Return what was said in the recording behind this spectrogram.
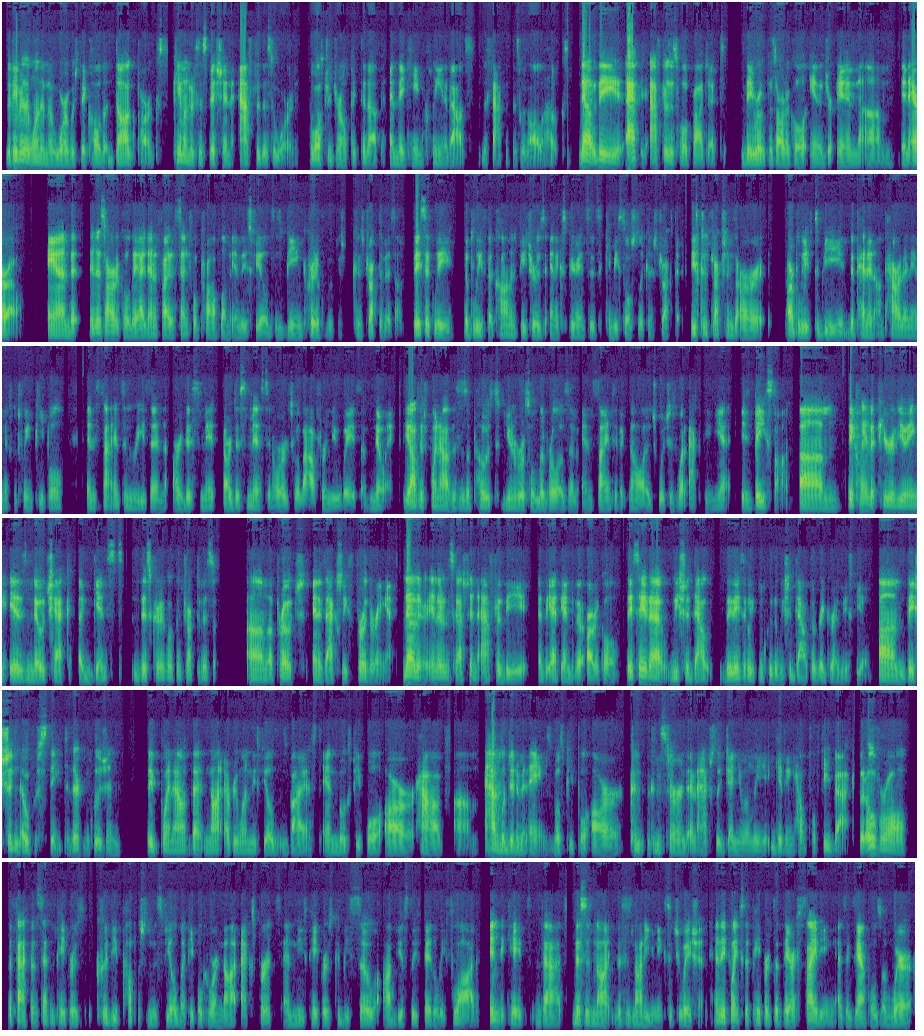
the paper that won them an award, which they called Dog Parks, came under suspicion after this award. The Wall Street Journal picked it up, and they came clean about the fact that this was all a hoax. Now, they after this whole project, they wrote this article in a, in um, in Areo, and in this article, they identify the central problem in these fields as being critical constructivism. Basically, the belief that common features and experiences can be socially constructed. These constructions are are believed to be dependent on power dynamics between people and science and reason are dismissed are dismissed in order to allow for new ways of knowing. The authors point out this is opposed to universal liberalism and scientific knowledge, which is what academia is based on. Um, they claim that peer reviewing is no check against this critical constructivist um, approach, and it's actually furthering it. Now, in their discussion after the at the at the end of their article, they say that we should doubt. They basically conclude that we should doubt the rigor in these fields. Um, they shouldn't overstate their conclusion they point out that not everyone in these fields is biased, and most people are have um, have legitimate aims. Most people are con- concerned and actually genuinely giving helpful feedback. But overall, the fact that seven papers could be published in this field by people who are not experts, and these papers could be so obviously fatally flawed, indicates that this is not this is not a unique situation. And they point to the papers that they are citing as examples of where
